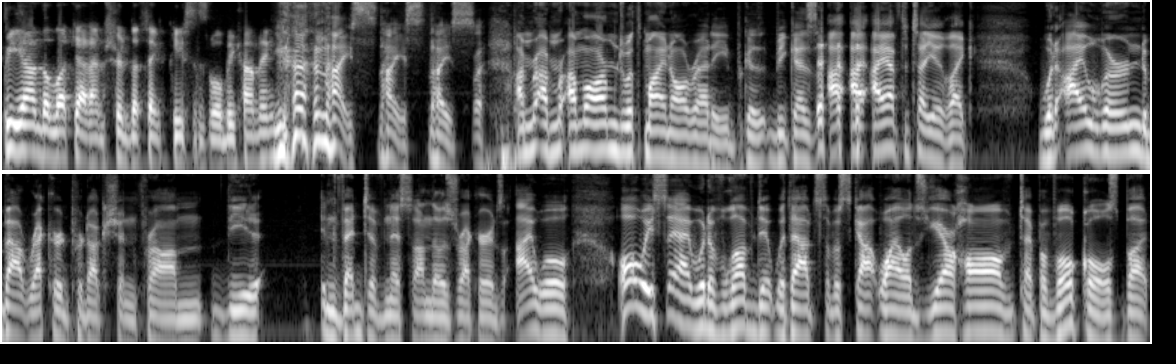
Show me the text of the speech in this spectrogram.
be on the lookout. I'm sure the think pieces will be coming. nice, nice, nice. I'm, I'm I'm armed with mine already because because I, I, I have to tell you like what I learned about record production from the inventiveness on those records. I will always say I would have loved it without some of Scott Weiland's Year type of vocals, but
